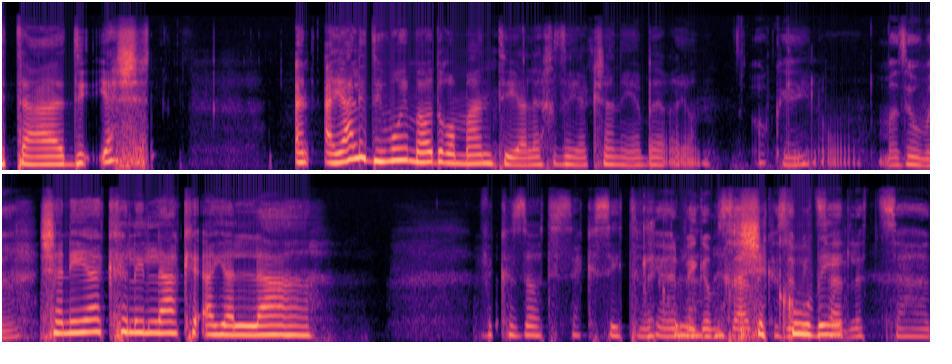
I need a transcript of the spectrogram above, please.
את ה... יש... היה לי דימוי מאוד רומנטי על איך זה יהיה כשאני אהיה בהיריון. אוקיי. כאילו, מה זה אומר? שאני אהיה כלילה כאיילה, וכזאת סקסית, כן, וכולם והיא גם זזה כזה בי. מצד לצד,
